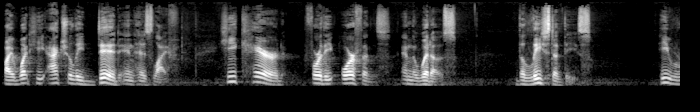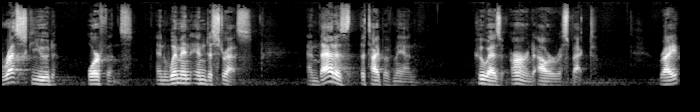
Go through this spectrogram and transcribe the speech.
by what he actually did in his life. He cared for the orphans and the widows, the least of these. He rescued orphans. and women in distress. And that is the type of man who has earned our respect. Right?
